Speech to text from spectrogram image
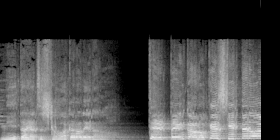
見たやつしかわからねえだろ。てっぺんからの景色ってのは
